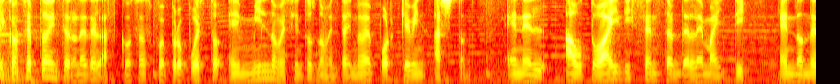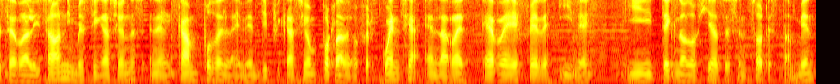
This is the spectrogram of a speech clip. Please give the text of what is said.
El concepto de Internet de las Cosas fue propuesto en 1999 por Kevin Ashton en el Auto ID Center del MIT, en donde se realizaban investigaciones en el campo de la identificación por radiofrecuencia en la red RFID y tecnologías de sensores también.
